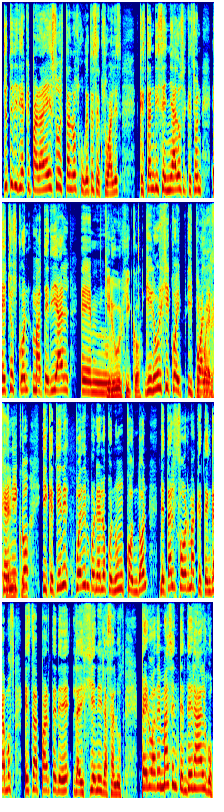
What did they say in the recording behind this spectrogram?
yo te diría que para eso están los juguetes sexuales que están diseñados y que son hechos con material em, Quirúrgico. quirúrgico y hipoalergénico Hipoalergénico. y que tiene, pueden ponerlo con un condón de tal forma que tengamos esta parte de la higiene y la salud. Pero además entender algo,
